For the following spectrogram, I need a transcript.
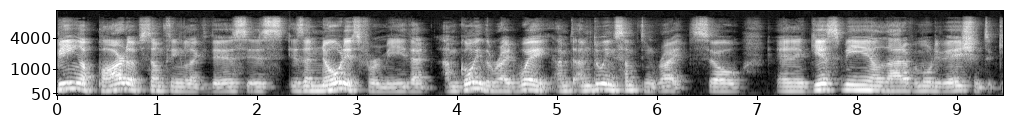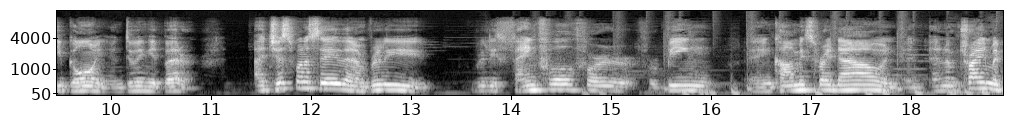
Being a part of something like this is is a notice for me that I'm going the right way. I'm I'm doing something right. So and it gives me a lot of motivation to keep going and doing it better. I just want to say that I'm really, really thankful for for being in comics right now, and, and, and I'm trying my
